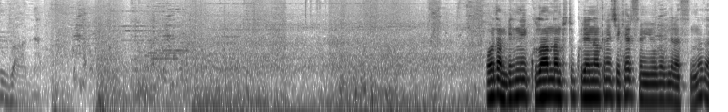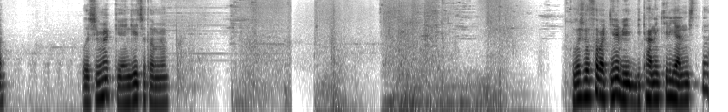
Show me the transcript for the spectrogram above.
To run. Oradan birini kulağından tutup kulenin altına çekersem iyi olabilir aslında da. Ulaşım yok ki engage atamıyorum. Flash olsa bak yine bir, bir tane kill gelmişti de.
